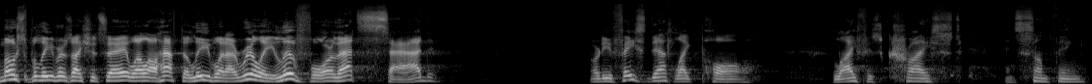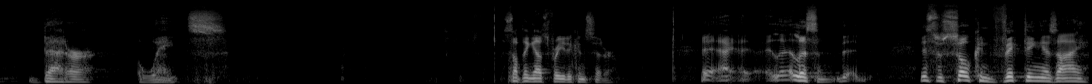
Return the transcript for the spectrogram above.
Most believers, I should say, well, I'll have to leave what I really live for. That's sad. Or do you face death like Paul? Life is Christ and something better awaits. Something else for you to consider. Eh, listen, this was so convicting as I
